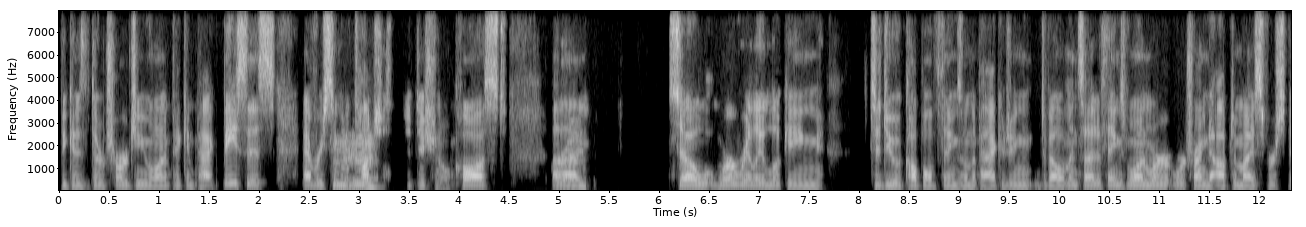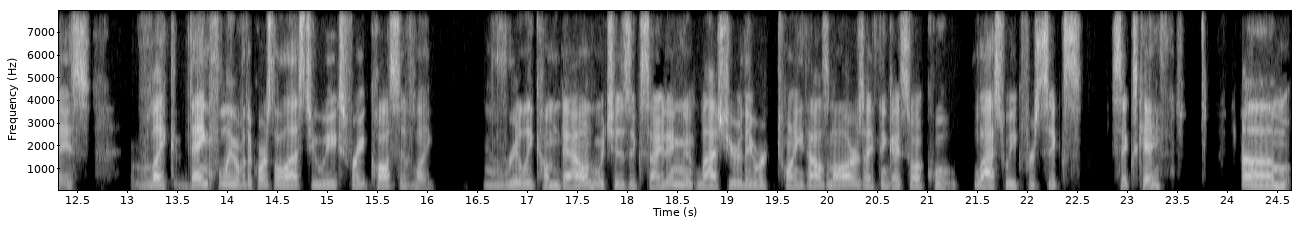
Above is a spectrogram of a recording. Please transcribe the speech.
because they're charging you on a pick and pack basis. Every single mm-hmm. touch is an additional cost. Right. Um, so we're really looking to do a couple of things on the packaging development side of things. One, we're we're trying to optimize for space. Like thankfully over the course of the last two weeks, freight costs have like really come down, which is exciting. Last year they were twenty thousand dollars. I think I saw a quote last week for six six K. Um,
